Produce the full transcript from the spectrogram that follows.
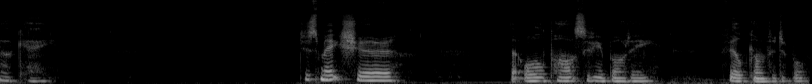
Okay. Just make sure that all parts of your body feel comfortable.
